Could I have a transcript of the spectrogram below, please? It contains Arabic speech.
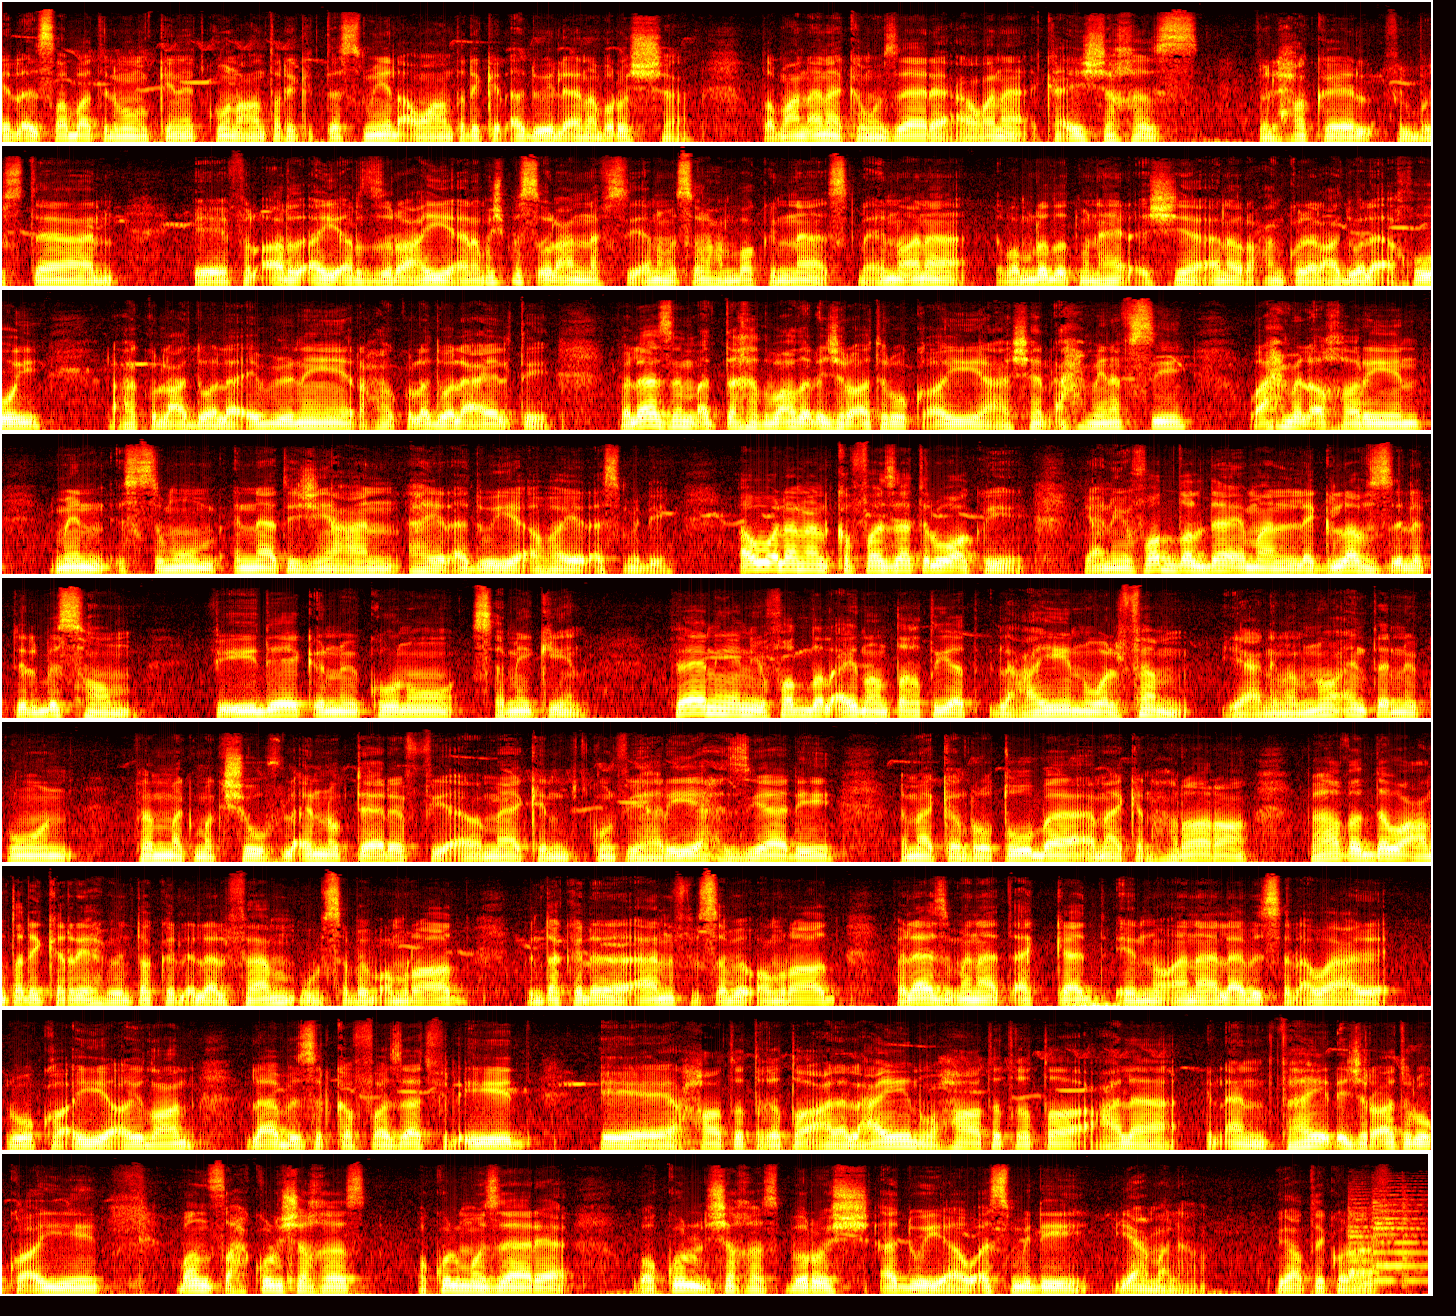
الإصابات اللي ممكن تكون عن طريق التسمين أو عن طريق الأدوية اللي أنا برشها. طبعا أنا كمزارع أو أنا كأي شخص في الحقل في البستان إيه، في الأرض أي أرض زراعية أنا مش مسؤول عن نفسي أنا مسؤول عن باقي الناس لأنه أنا إذا مرضت من هاي الأشياء أنا راح أنقل العدوى لاخوي راح أنقل العدوى لابني راح أنقل العدوى لعائلتي فلازم أتخذ بعض الإجراءات الوقائية عشان أحمي نفسي وأحمي الآخرين من السموم الناتجة عن هاي الأدوية أو هاي الأسمدة. اولا القفازات الواقية يعني يفضل دائما الجلوفز اللي بتلبسهم في إيديك إنه يكونوا سميكين. ثانيا يفضل أيضا تغطية العين والفم. يعني ممنوع أنت إنه يكون فمك مكشوف لأنه بتعرف في أماكن بتكون فيها ريح زيادة أماكن رطوبة أماكن حرارة. فهذا الدواء عن طريق الريح بينتقل إلى الفم وبسبب أمراض بينتقل إلى الأنف بسبب أمراض. فلازم أنا أتأكد إنه أنا لابس الأواعي الوقائية أيضا لابس القفازات في الإيد حاطط غطاء على العين وحاطط غطاء على الأنف. فهي الإجراءات الوقائية بنصح كل شخص وكل مزارع وكل شخص برش أدوية أو أسمدة يعملها. يعطيكم العافية.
